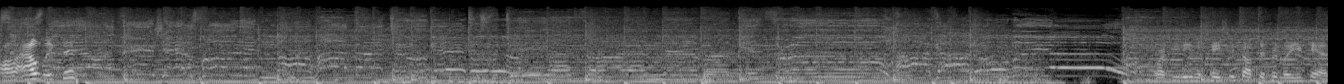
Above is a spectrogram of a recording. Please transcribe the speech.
all out like this, if you need to pace yourself differently, you can.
